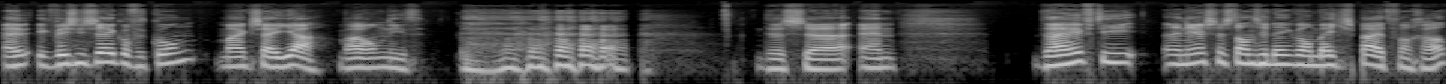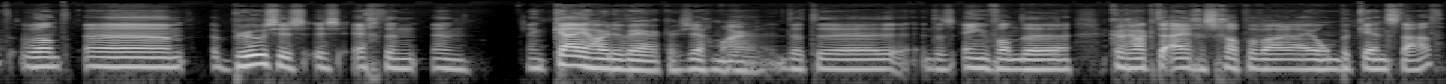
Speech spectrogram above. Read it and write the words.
hij- ik wist niet zeker of het kon, maar ik zei ja, waarom niet? Dus, en daar heeft hij in eerste instantie denk ik wel een beetje spijt van gehad. Want ehm, Bruce is, is echt een, een, een keiharde werker, zeg maar. Ja. Dat, eh, dat is een van de karaktereigenschappen waar hij om bekend staat.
